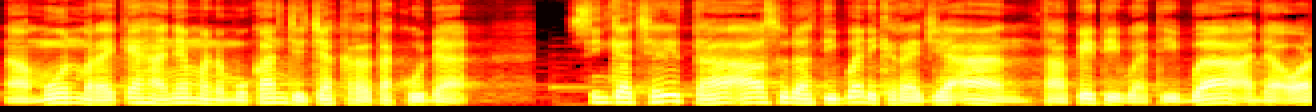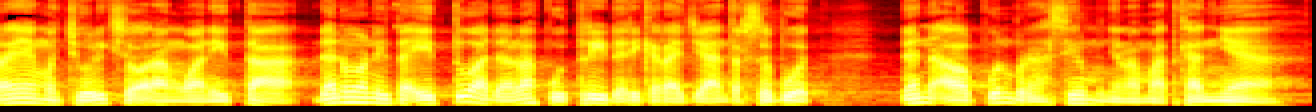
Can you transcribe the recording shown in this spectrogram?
Namun mereka hanya menemukan jejak kereta kuda. Singkat cerita, Al sudah tiba di kerajaan, tapi tiba-tiba ada orang yang menculik seorang wanita, dan wanita itu adalah putri dari kerajaan tersebut. Dan Al pun berhasil menyelamatkannya.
